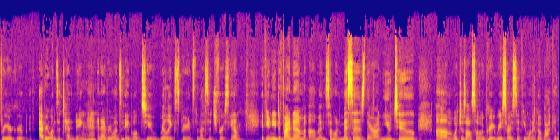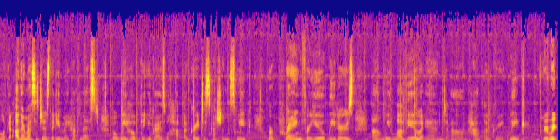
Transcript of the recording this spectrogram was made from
for your group if everyone's attending mm-hmm. and everyone's able to really experience the message firsthand. Yeah. If you need to find them um, and someone misses, they're on YouTube, um, which is also a great resource if you want to go back and look at other messages that you may have missed. But we hope that you guys will have a great discussion this week. We're praying for you, leaders. Um, we love you and um, have a great week. Have a great week.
